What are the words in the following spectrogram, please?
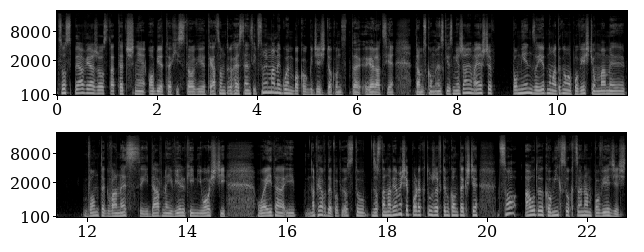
co sprawia, że ostatecznie obie te historie tracą trochę sens i w sumie mamy głęboko gdzieś dokąd te relacje damsko-męskie zmierzają, a jeszcze pomiędzy jedną a drugą opowieścią mamy wątek Vanessy i dawnej wielkiej miłości Wade'a i naprawdę po prostu zastanawiamy się po lekturze w tym kontekście, co autor komiksu chce nam powiedzieć,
